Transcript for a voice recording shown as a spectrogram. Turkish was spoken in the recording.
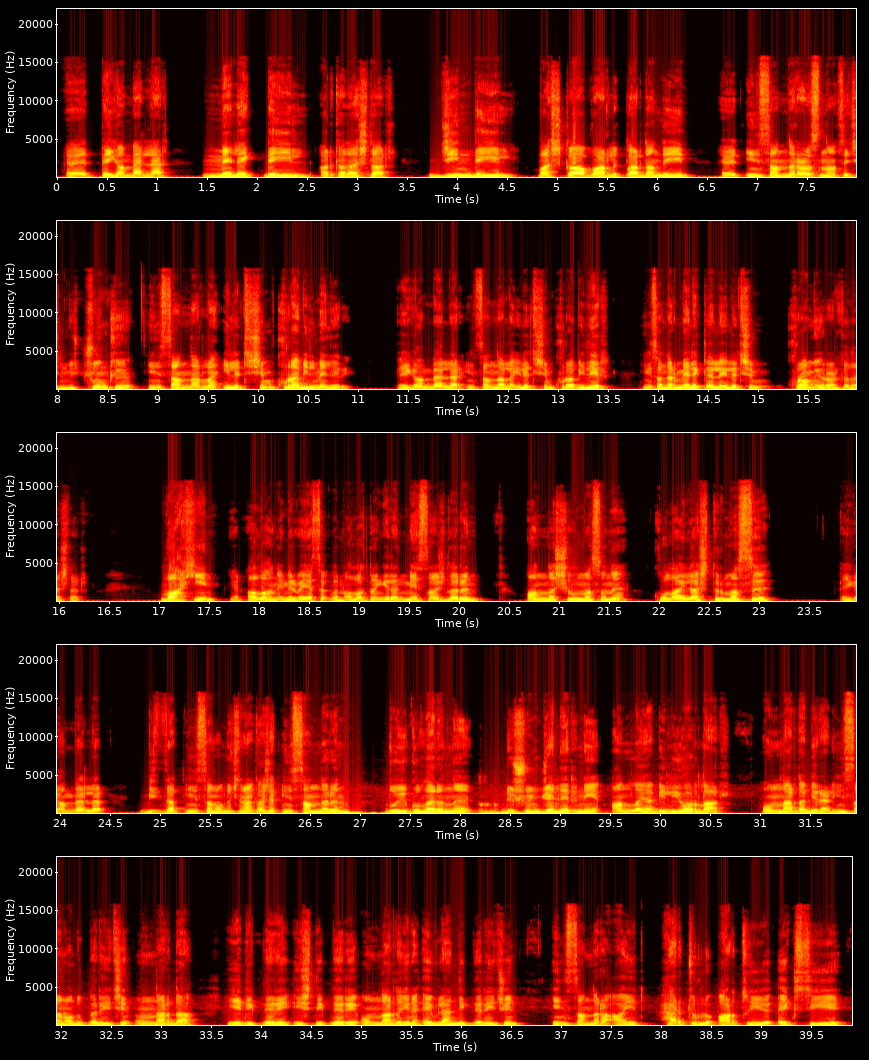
Evet peygamberler melek değil arkadaşlar. Cin değil. Başka varlıklardan değil. Evet insanlar arasından seçilmiş. Çünkü insanlarla iletişim kurabilmeleri. Peygamberler insanlarla iletişim kurabilir. İnsanlar meleklerle iletişim kuramıyor arkadaşlar. Vahyin yani Allah'ın emir ve yasaklarının Allah'tan gelen mesajların anlaşılmasını kolaylaştırması. Peygamberler bizzat insan olduğu için arkadaşlar insanların duygularını, düşüncelerini anlayabiliyorlar. Onlar da birer insan oldukları için onlar da yedikleri, içtikleri, onlar da yine evlendikleri için insanlara ait her türlü artıyı, eksiği,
